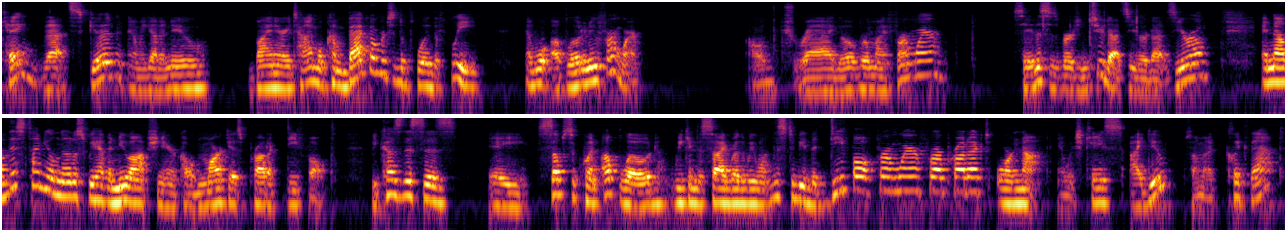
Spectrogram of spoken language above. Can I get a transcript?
Okay, that's good. And we got a new binary time. We'll come back over to deploy the fleet and we'll upload a new firmware. I'll drag over my firmware, say this is version 2.0.0. And now this time you'll notice we have a new option here called Mark as Product Default. Because this is a subsequent upload, we can decide whether we want this to be the default firmware for our product or not, in which case I do. So I'm going to click that.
